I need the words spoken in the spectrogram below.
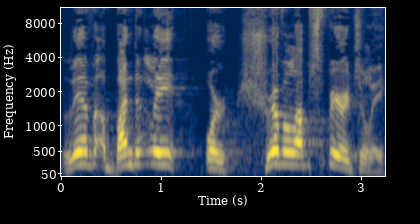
live abundantly or shrivel up spiritually.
